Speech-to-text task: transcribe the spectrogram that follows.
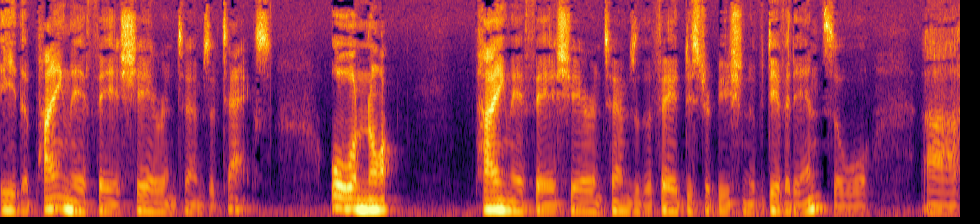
either paying their fair share in terms of tax or not paying their fair share in terms of the fair distribution of dividends or uh,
